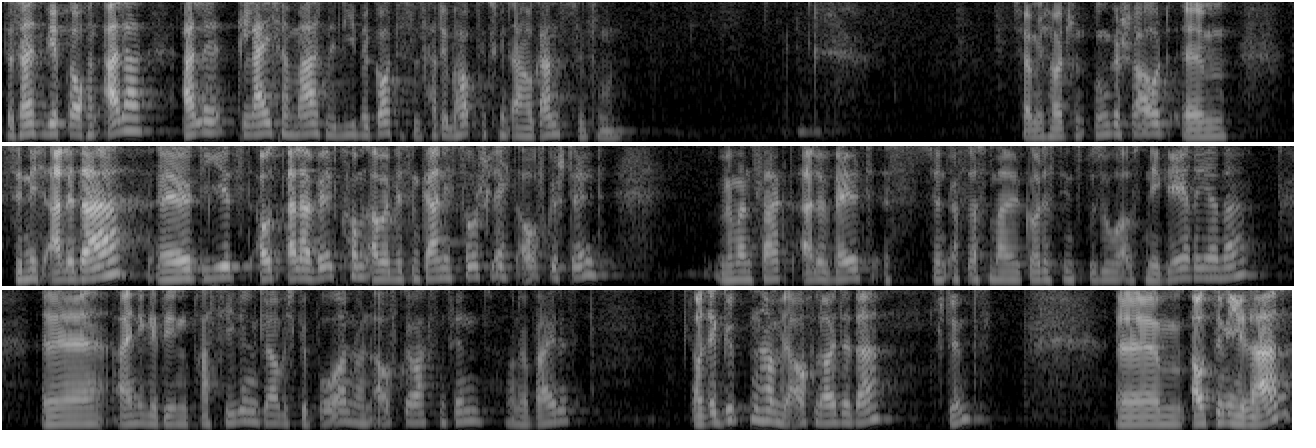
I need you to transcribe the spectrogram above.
Das heißt, wir brauchen alle, alle gleichermaßen die Liebe Gottes. Das hat überhaupt nichts mit Arroganz zu tun. Ich habe mich heute schon umgeschaut. Ähm, Sind nicht alle da, äh, die jetzt aus aller Welt kommen, aber wir sind gar nicht so schlecht aufgestellt. Wenn man sagt, alle Welt, es sind öfters mal Gottesdienstbesucher aus Nigeria da. Äh, einige, die in Brasilien, glaube ich, geboren und aufgewachsen sind oder beides. Aus Ägypten haben wir auch Leute da, stimmt's? Ähm, aus dem Iran.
